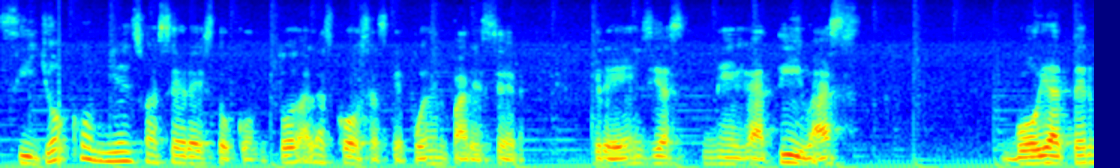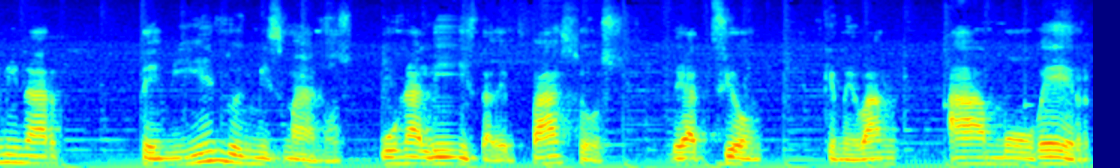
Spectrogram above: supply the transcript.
si yo comienzo a hacer esto con todas las cosas que pueden parecer creencias negativas, voy a terminar teniendo en mis manos una lista de pasos de acción que me van a mover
